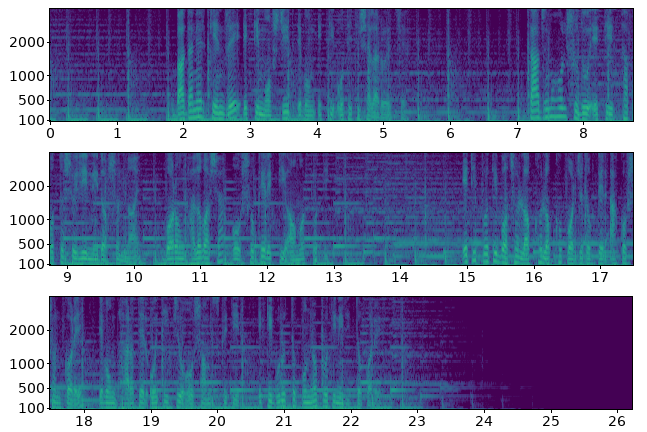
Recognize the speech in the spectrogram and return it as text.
বাগানের কেন্দ্রে একটি মসজিদ এবং একটি অতিথিশালা রয়েছে। তাজমহল শুধু একটি স্থাপত্যশৈলীর নিদর্শন নয়, বরং ভালোবাসা ও শোকের একটি অমর প্রতীক। এটি প্রতি বছর লক্ষ লক্ষ পর্যটকদের আকর্ষণ করে এবং ভারতের ঐতিহ্য ও সংস্কৃতির একটি গুরুত্বপূর্ণ প্রতিনিধিত্ব করে।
